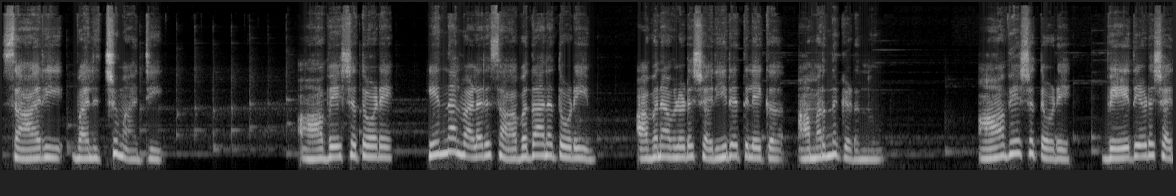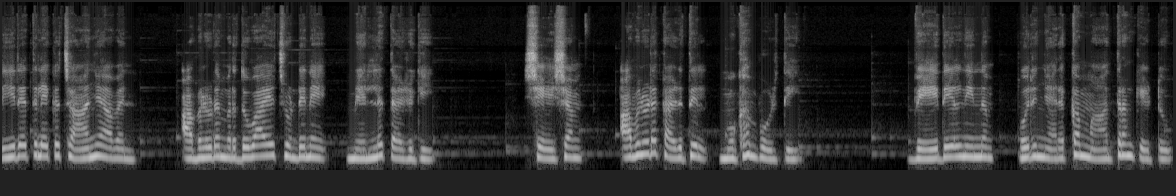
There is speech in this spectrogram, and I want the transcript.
സാരി വലിച്ചു മാറ്റി. ആവേശത്തോടെ എന്നാൽ വളരെ സാവധാനത്തോടെയും അവൻ അവളുടെ ശരീരത്തിലേക്ക് അമർന്നു കിടന്നു. ആവേശത്തോടെ വേദയുടെ ശരീരത്തിലേക്ക് ചാഞ്ഞ അവൻ അവളുടെ മൃദുവായ ചുണ്ടിനെ മെല്ലെ തഴുകി. ശേഷം അവളുടെ കഴുത്തിൽ മുഖം പൂഴ്ത്തി. വേദയിൽ നിന്നും ഒരു ഞരക്കം മാത്രം കേട്ടു.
